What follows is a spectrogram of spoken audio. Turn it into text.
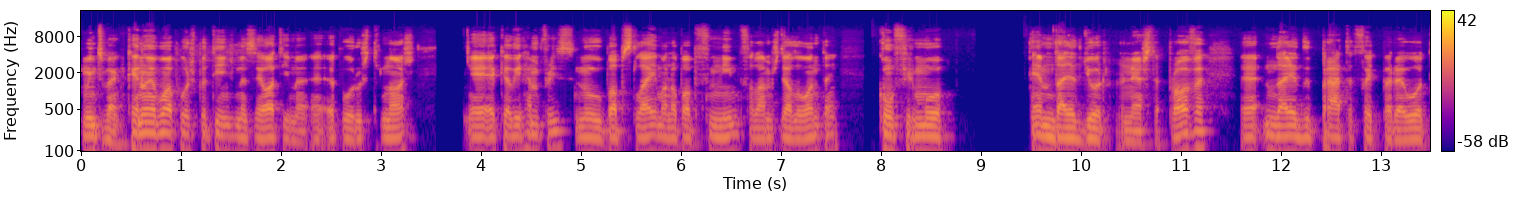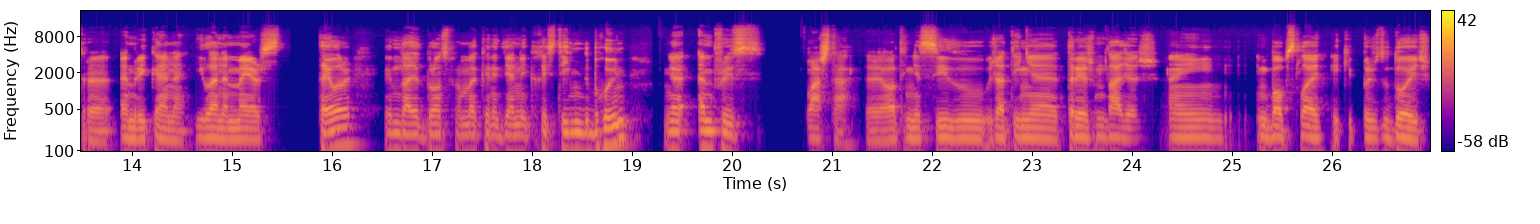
muito bem. Quem não é bom a pôr os patins, mas é ótima a, a pôr os trenós, é a Kelly Humphries, no bobsleigh, monobob feminino, falámos dela ontem, confirmou a medalha de ouro nesta prova. A medalha de prata foi para outra americana, Ilana Meyers Taylor. A medalha de bronze para uma canadiana, Christine de Bruyne. A Humphries, lá está, ela tinha sido, já tinha três medalhas em, em bobsleigh, equipas de dois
